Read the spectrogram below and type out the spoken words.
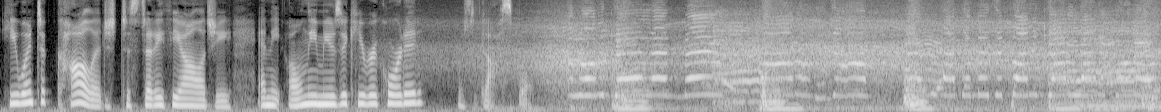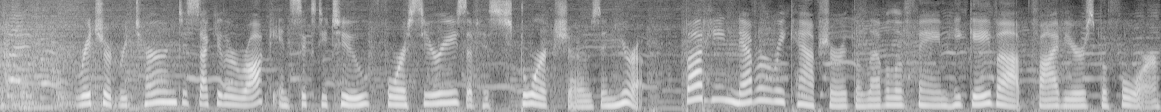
He went to college to study theology, and the only music he recorded was gospel. Richard returned to secular rock in 62 for a series of historic shows in Europe. But he never recaptured the level of fame he gave up five years before.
